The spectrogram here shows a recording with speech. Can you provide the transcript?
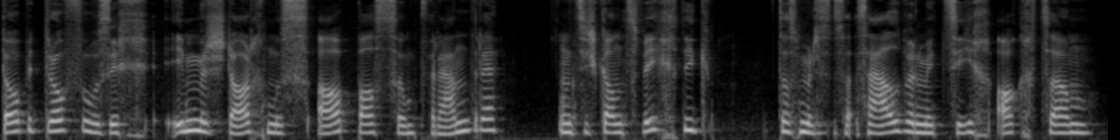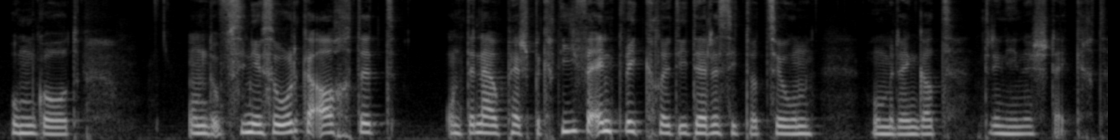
da betroffen, wo sich immer stark muss anpassen und verändern. Und es ist ganz wichtig, dass man selber mit sich achtsam umgeht und auf seine Sorgen achtet und dann auch Perspektiven entwickeln in dieser Situation, wo man dann gerade drin steckt.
